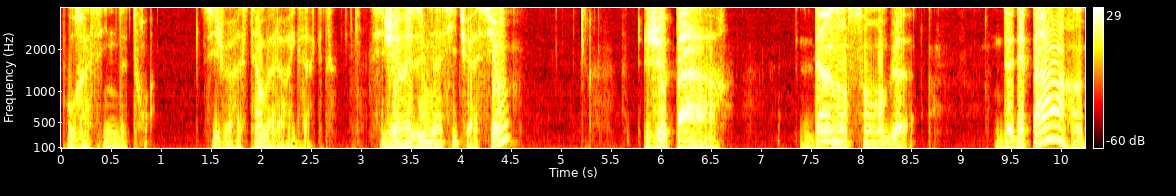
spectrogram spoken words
pour racine de 3 si je veux rester en valeur exacte. Si je résume la situation, je pars d'un ensemble de départ,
